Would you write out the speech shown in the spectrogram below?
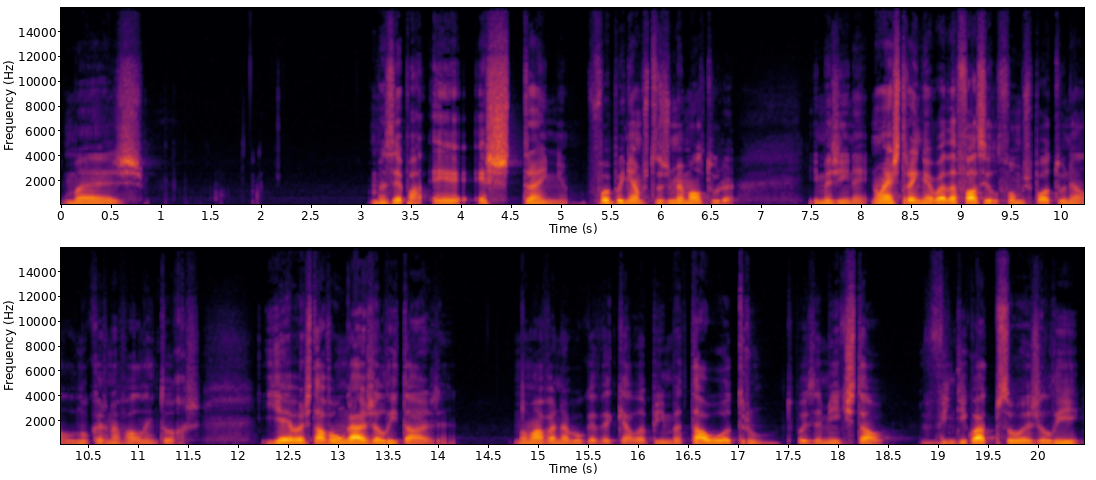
Mas. Mas é pá, é, é estranho. Foi, apanhámos todos na mesma altura. Imaginem, não é estranho, é bada fácil. Fomos para o túnel no Carnaval em Torres. E é, bastava um gajo ali estar, mamava na boca daquela pimba, tal outro. Depois amigos, tal, 24 pessoas ali.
